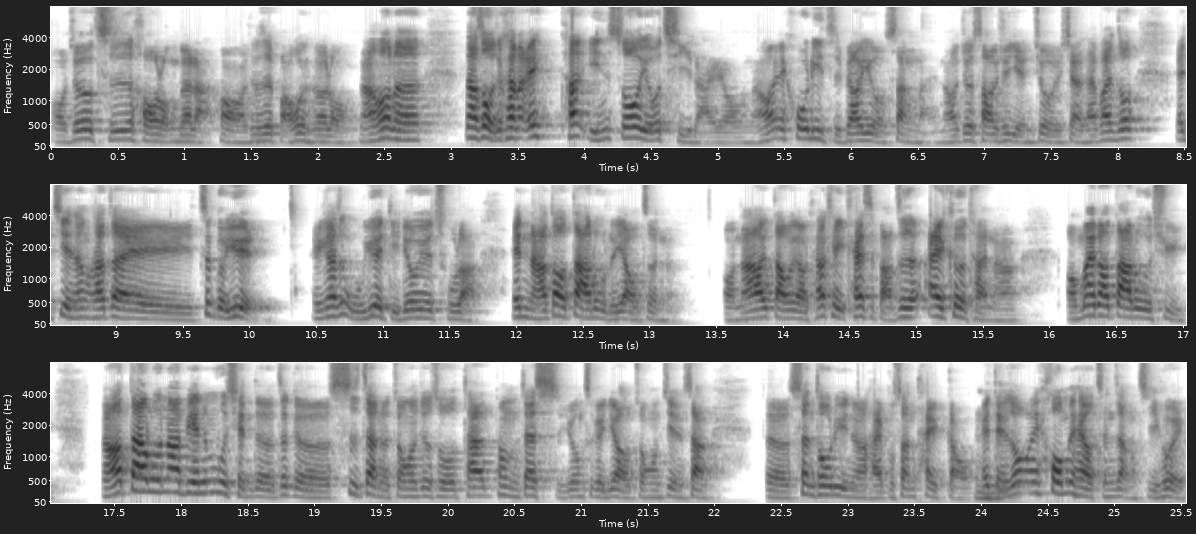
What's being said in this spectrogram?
哦，就吃喉咙的啦，哦，就是保护喉咙。然后呢，那时候我就看到，哎、欸，它营收有起来哦，然后哎，获利指标又有上来，然后就稍微去研究一下，才发现说，哎、欸，基本上它在这个月，应该是五月底六月初了，哎、拿到大陆的药证了，哦，拿到大陆药，它可以开始把这个艾克坦啊，哦，卖到大陆去。然后大陆那边目前的这个市占的状况，就是说，他他们在使用这个药的状况上。呃，渗透率呢还不算太高，哎、欸，等于说，哎、欸，后面还有成长机会。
